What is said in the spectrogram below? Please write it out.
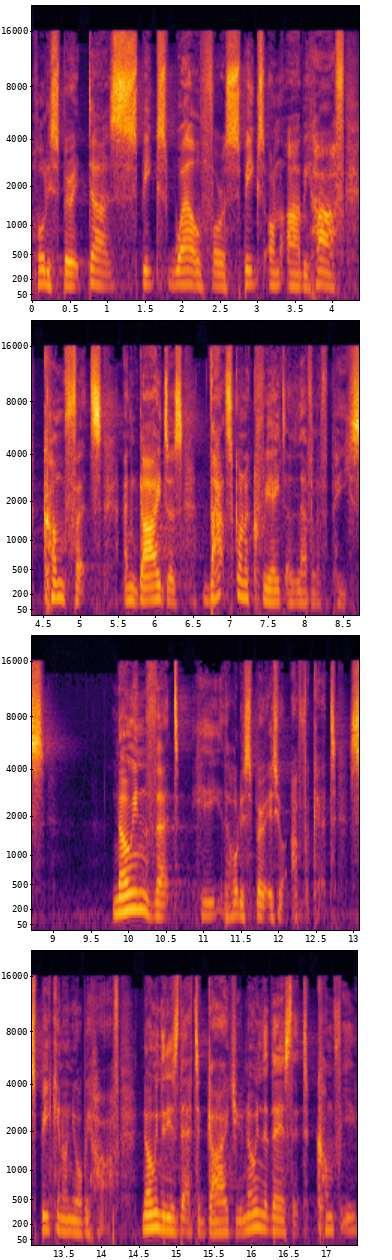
Holy Spirit does, speaks well for us, speaks on our behalf, comforts and guides us, that's going to create a level of peace. Knowing that he, the Holy Spirit is your advocate, speaking on your behalf, knowing that He's there to guide you, knowing that there's there to comfort you,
